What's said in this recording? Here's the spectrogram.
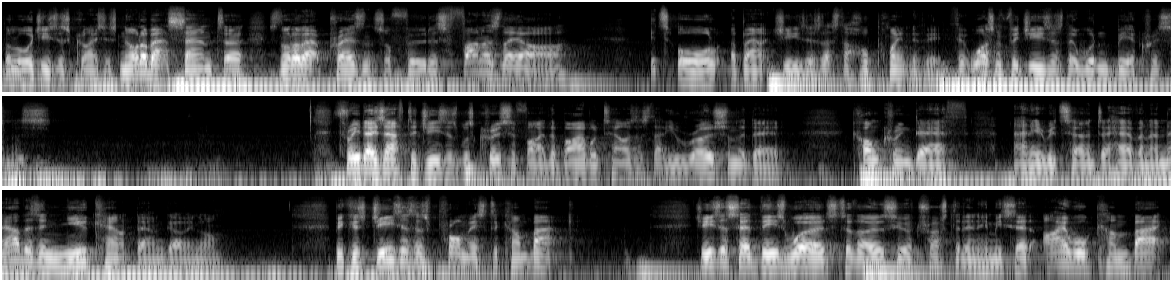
the Lord Jesus Christ. It's not about Santa. It's not about presents or food. As fun as they are, it's all about Jesus. That's the whole point of it. If it wasn't for Jesus, there wouldn't be a Christmas. Three days after Jesus was crucified, the Bible tells us that he rose from the dead, conquering death, and he returned to heaven. And now there's a new countdown going on because Jesus has promised to come back. Jesus said these words to those who have trusted in him. He said, I will come back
